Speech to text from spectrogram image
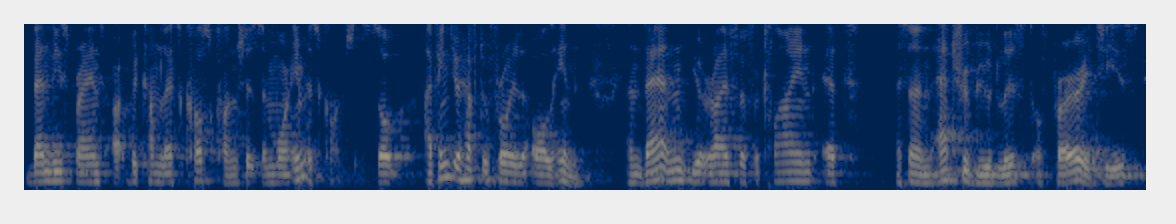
then these brands are, become less cost conscious and more image conscious. So I think you have to throw it all in. And then you arrive with a client at as an attribute list of priorities,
